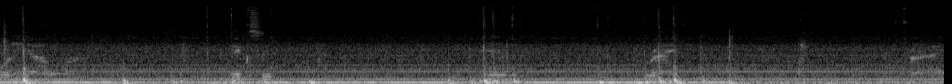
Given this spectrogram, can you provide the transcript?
twenty dot. Exit and right. Alright.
